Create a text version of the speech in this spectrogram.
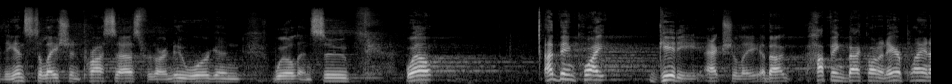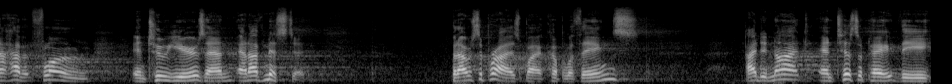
the installation process for our new organ will ensue. Well, I've been quite giddy, actually, about hopping back on an airplane. I haven't flown in two years, and, and I've missed it. But I was surprised by a couple of things. I did not anticipate the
